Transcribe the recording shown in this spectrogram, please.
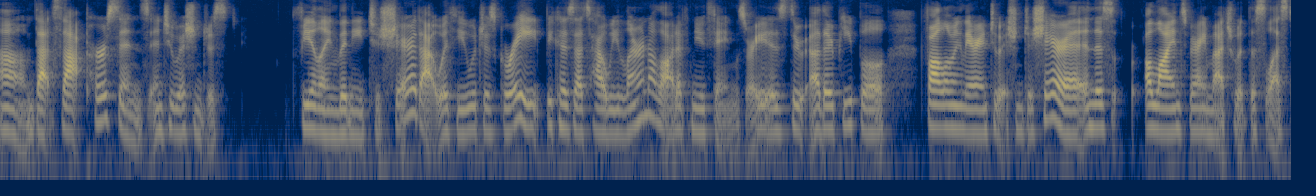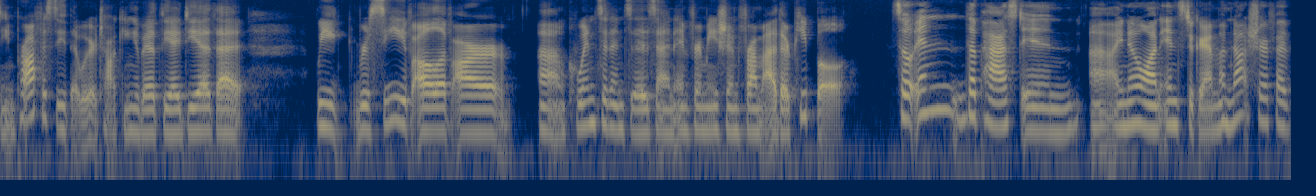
um, that's that person's intuition just feeling the need to share that with you, which is great because that's how we learn a lot of new things, right? Is through other people following their intuition to share it. And this aligns very much with the Celestine prophecy that we were talking about the idea that we receive all of our um, coincidences and information from other people. So, in the past, in uh, I know on Instagram, I'm not sure if I've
